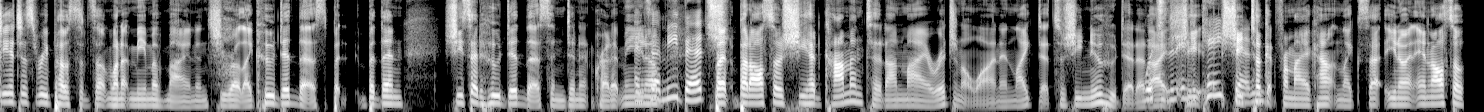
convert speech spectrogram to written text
she had just reposted some one a meme of mine and she wrote like who did this but but then she said who did this and didn't credit me? You And know? said, "Me, bitch." but but also she had commented on my original one and liked it so she knew who did it. Which I, is an she, she took it from my account and like set you know and, and also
